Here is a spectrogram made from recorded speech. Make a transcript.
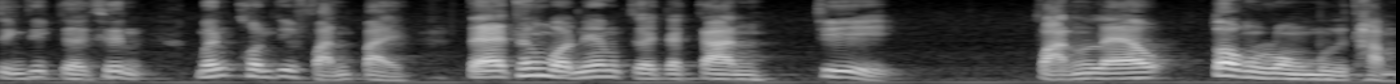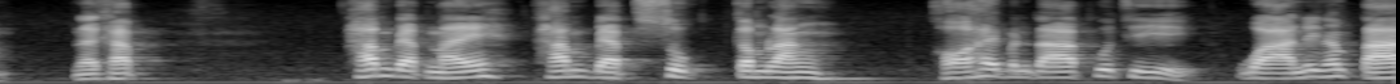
สิ่งที่เกิดขึ้น เหมือนคนที่ฝันไป แต่ทั้งหมดนี้มันเกิดจากการที่ฝันแล้วต้องลงมือทำนะครับทำแบบไหนทำแบบสุขกำลัง ขอให้บรรดาผู้ที่หวานด้วยน้ำตา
